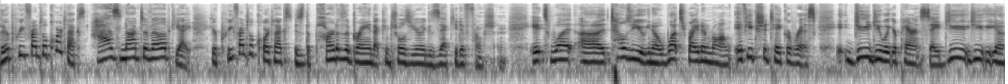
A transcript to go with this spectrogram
their prefrontal cortex has not developed yet. Your prefrontal cortex is the part of the brain that controls your executive function. It's what uh, tells you, you know, what's right and wrong. If you should take a risk, do you do what your parents say? Do you, do you, you know?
